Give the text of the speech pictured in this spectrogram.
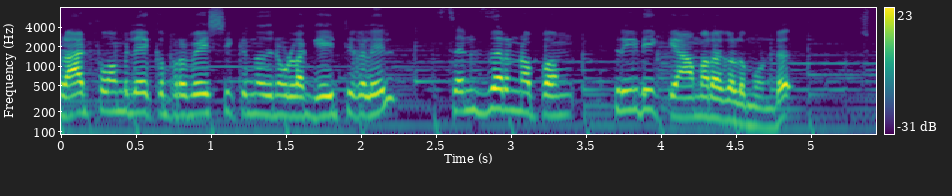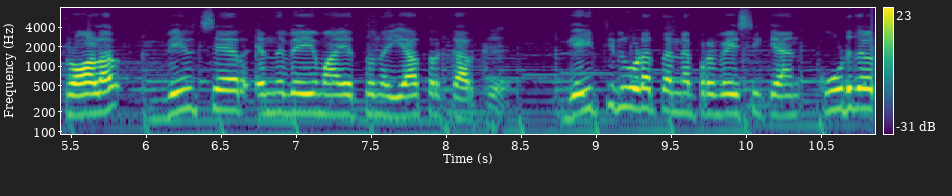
പ്ലാറ്റ്ഫോമിലേക്ക് പ്രവേശിക്കുന്നതിനുള്ള ഗേറ്റുകളിൽ സെൻസറിനൊപ്പം ത്രീ ഡി ക്യാമറകളുമുണ്ട്. സ്ട്രോളർ വീൽ ചെയർ എന്നിവയുമായി എത്തുന്ന യാത്രക്കാർക്ക് ഗേറ്റിലൂടെ തന്നെ പ്രവേശിക്കാൻ കൂടുതൽ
